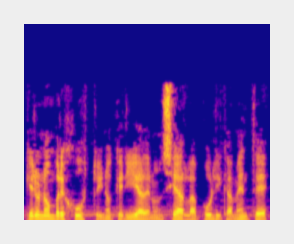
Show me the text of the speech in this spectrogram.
que era un hombre justo y no quería denunciarla públicamente,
